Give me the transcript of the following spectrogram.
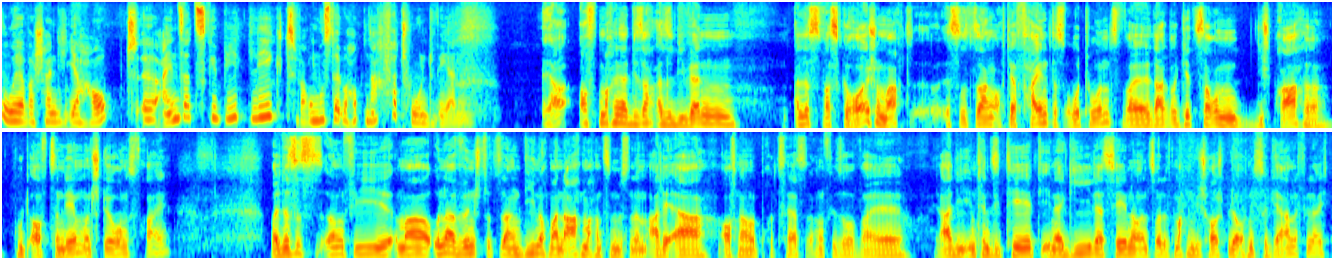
wo ja wahrscheinlich Ihr Haupteinsatzgebiet liegt, warum muss da überhaupt nachvertont werden? Ja, oft machen ja die Sachen, also die werden, alles was Geräusche macht, ist sozusagen auch der Feind des O-Tons, weil da geht es darum, die Sprache gut aufzunehmen und störungsfrei. Weil das ist irgendwie immer unerwünscht, sozusagen die nochmal nachmachen zu müssen im ADR-Aufnahmeprozess irgendwie so, weil ja die Intensität, die Energie der Szene und so, das machen die Schauspieler auch nicht so gerne vielleicht.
